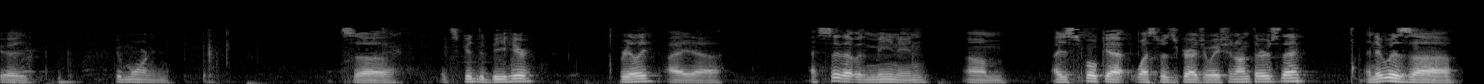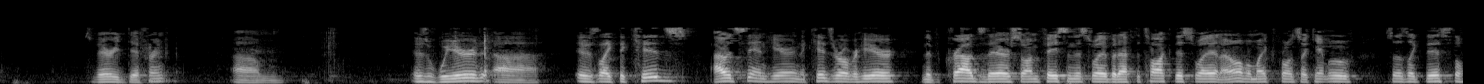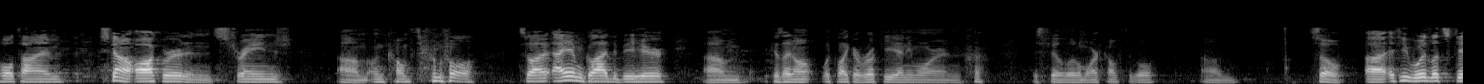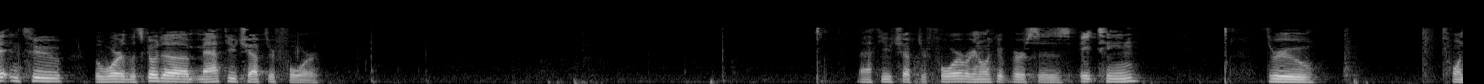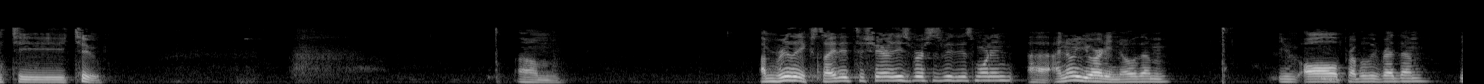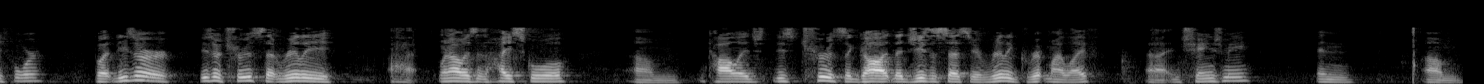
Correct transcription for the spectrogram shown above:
Good. Good morning. It's uh, it's good to be here. Really, I uh, I say that with meaning. Um, I just spoke at Westwood's graduation on Thursday, and it was uh, it was very different. Um, it was weird. Uh, it was like the kids. I would stand here, and the kids are over here, and the crowd's there, so I'm facing this way, but I have to talk this way, and I don't have a microphone, so I can't move. So I was like this the whole time. It's kind of awkward and strange, um, uncomfortable. So I, I am glad to be here um, because I don't look like a rookie anymore and just feel a little more comfortable. Um, so uh, if you would, let's get into the Word. Let's go to Matthew chapter 4. Matthew chapter 4, we're going to look at verses 18 through 22. Um, I'm really excited to share these verses with you this morning. Uh, I know you already know them. You've all probably read them before, but these are these are truths that really, uh, when I was in high school, um, college, these truths that God, that Jesus says here, really grip my life uh, and change me in um,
